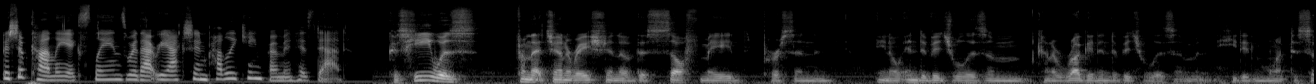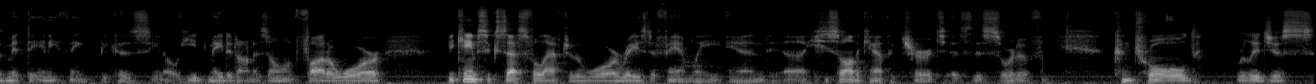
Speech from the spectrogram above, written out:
Bishop Conley explains where that reaction probably came from in his dad. Because he was from that generation of this self made person you know, individualism, kind of rugged individualism, and he didn't want to submit to anything because, you know, he'd made it on his own, fought a war, became successful after the war, raised a family, and uh, he saw the Catholic Church as this sort of controlled religious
